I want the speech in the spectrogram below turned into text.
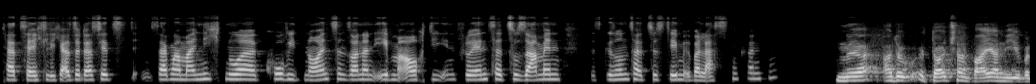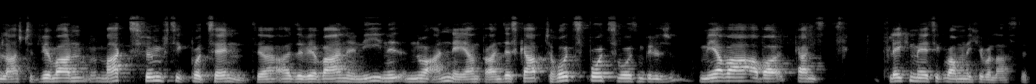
tatsächlich? Also dass jetzt, sagen wir mal, nicht nur Covid-19, sondern eben auch die Influenza zusammen das Gesundheitssystem überlasten könnten? Naja, also Deutschland war ja nie überlastet. Wir waren max 50 Prozent. Ja, also wir waren nie nur annähernd dran. Es gab Hotspots, wo es ein bisschen mehr war, aber ganz flächenmäßig waren wir nicht überlastet.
